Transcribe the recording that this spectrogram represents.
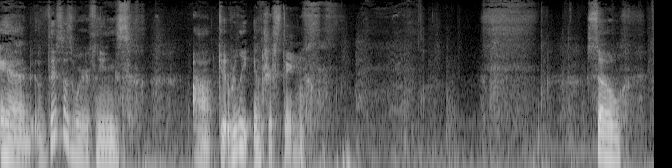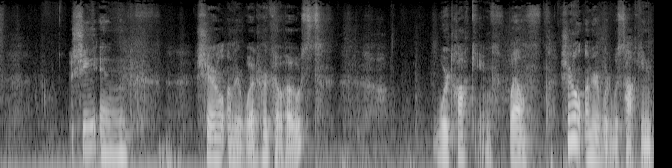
And this is where things uh, get really interesting. So, she and Sheryl Underwood, her co host, were talking. Well, Sheryl Underwood was talking,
